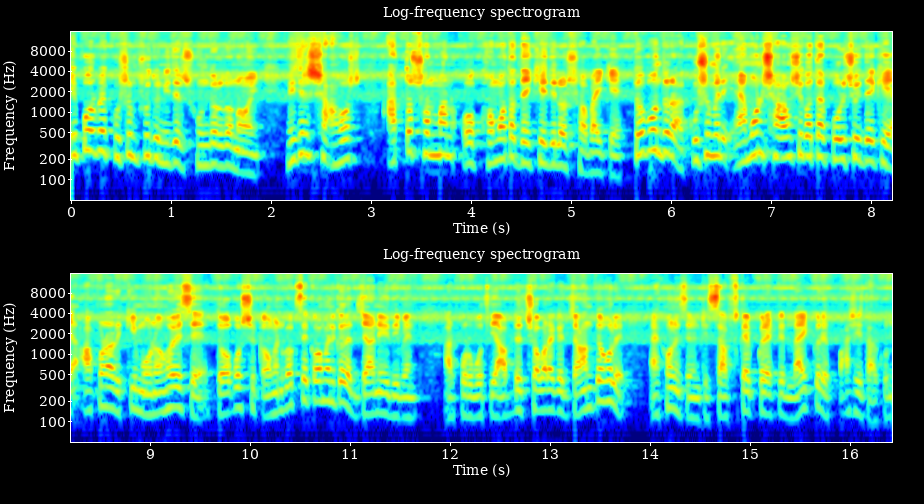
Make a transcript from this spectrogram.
এই পর্বে কুসুম শুধু নিজের সৌন্দর্য নয়, নিজের সাহস, আত্মসম্মান ও ক্ষমতা দেখিয়ে দিল সবাইকে। তো বন্ধুরা, কুসুমের এমন সাহসিকতার পরিচয় দেখে আপনার কি মনে হয়েছে? তো অবশ্যই কমেন্ট বক্সে কমেন্ট করে জানিয়ে দিবেন। আর পরবর্তী আপডেট সবার আগে জানতে হলে এখনই চ্যানেলটি সাবস্ক্রাইব করে একটি লাইক করে পাশে থাকুন।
